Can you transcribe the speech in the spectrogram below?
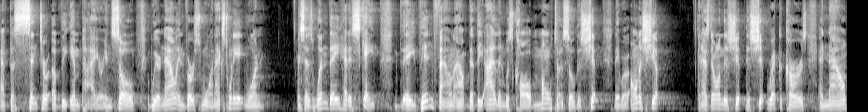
at the center of the empire. And so we're now in verse 1, Acts 28 1. It says, when they had escaped, they then found out that the island was called Malta. So the ship, they were on a ship and as they're on this ship, this shipwreck occurs, and now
